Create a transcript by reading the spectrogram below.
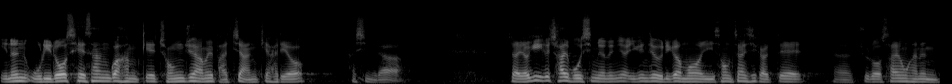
이는 우리로 세상과 함께 정죄함을 받지 않게 하려 하심이라. 자 여기 이거 잘 보시면은요 이게 이제 우리가 뭐 이 성찬식 할때 아, 주로 사용하는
